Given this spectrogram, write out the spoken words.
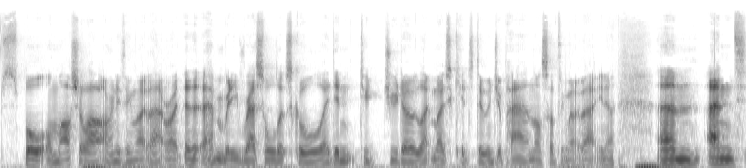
sport or martial art or anything like that, right? They haven't really wrestled at school. They didn't do judo like most kids do in Japan or something like that, you know. Um, and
